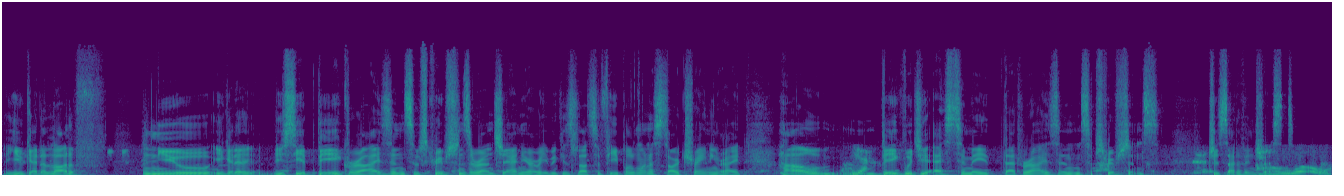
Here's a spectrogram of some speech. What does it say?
you get a lot of new you get a you see a big rise in subscriptions around January because lots of people want to start training, right? How Yeah. big would you estimate that rise in subscriptions, just out of interest? Oh, whoa.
